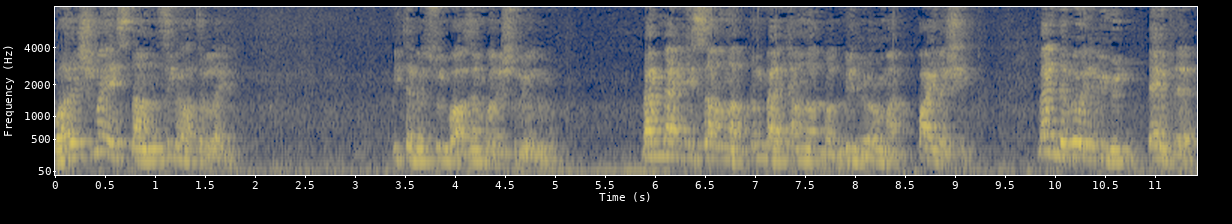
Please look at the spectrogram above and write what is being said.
barışma esnanızı bir hatırlayın. Bir tebessüm bazen barıştırıyor değil mi? Ben belki size anlattım, belki anlatmadım bilmiyorum ama paylaşayım. Ben de böyle bir gün evde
